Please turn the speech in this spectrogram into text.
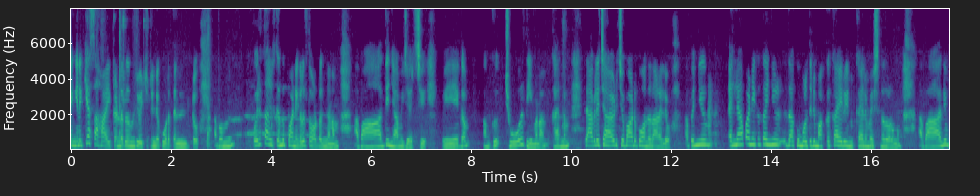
എങ്ങനെയൊക്കെയാ സഹായിക്കേണ്ടതെന്ന് ചോദിച്ചിട്ട് എന്റെ കൂടെ തന്നെ കേട്ടോ അപ്പം ഒരു തൽക്കുന്ന പണികൾ തുടങ്ങണം. അപ്പോൾ ആദ്യം ഞാൻ വിചാരിച്ച് വേഗം നമുക്ക് ചോറ് തീമണം. കാരണം രാവിലെ ചായ കുടിച്ച പാട് പോകുന്നതാണല്ലോ. അപ്പം ഇനി എല്ലാ പണിയൊക്കെ കഴിഞ്ഞ് ഇതാക്കുമ്പോഴത്തേനും മക്കൾക്കായാലും എനിക്കായാലും വിശന്ന് തുടങ്ങും. അപ്പോൾ ആദ്യം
